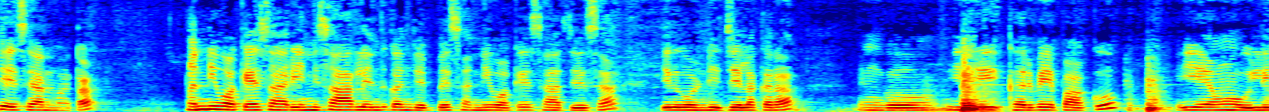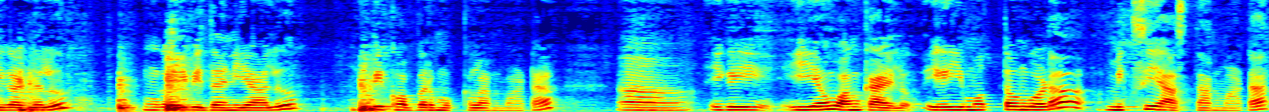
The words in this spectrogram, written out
చేసా అనమాట అన్నీ ఒకేసారి ఎన్నిసార్లు ఎందుకని చెప్పేసి అన్నీ ఒకేసారి చేసా. ఇదిగోండి జీలకర్ర ఇంకో ఇది కరివేపాకు ఏమో ఉల్లిగడ్డలు ఇంకో ఇవి ధనియాలు ఇవి కొబ్బరి ముక్కలు అనమాట ఇక ఈ- వంకాయలు. ఇక ఈ మొత్తం కూడా మిక్సీ వేస్తా అనమాట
